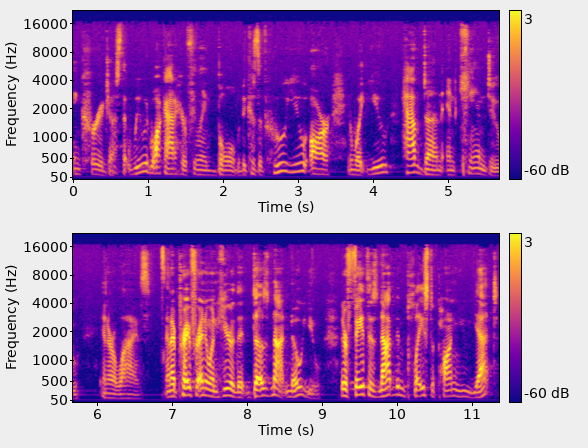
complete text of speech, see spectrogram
encourage us, that we would walk out of here feeling bold because of who you are and what you have done and can do in our lives. And I pray for anyone here that does not know you, their faith has not been placed upon you yet.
